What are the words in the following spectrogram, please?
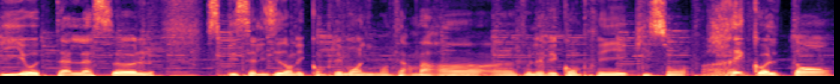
Biotalasol, spécialisé dans les compléments alimentaires marins. Euh, vous l'avez compris, qui sont récoltants,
